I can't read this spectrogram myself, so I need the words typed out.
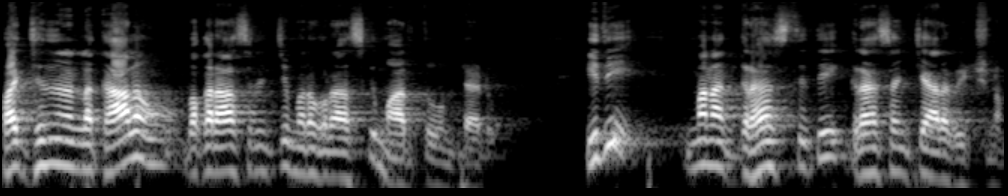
పద్దెనిమిది నెలల కాలం ఒక రాశి నుంచి మరొక రాశికి మారుతూ ఉంటాడు. ఇది మన గ్రహస్థితి గ్రహ సంచార వీక్షణం.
